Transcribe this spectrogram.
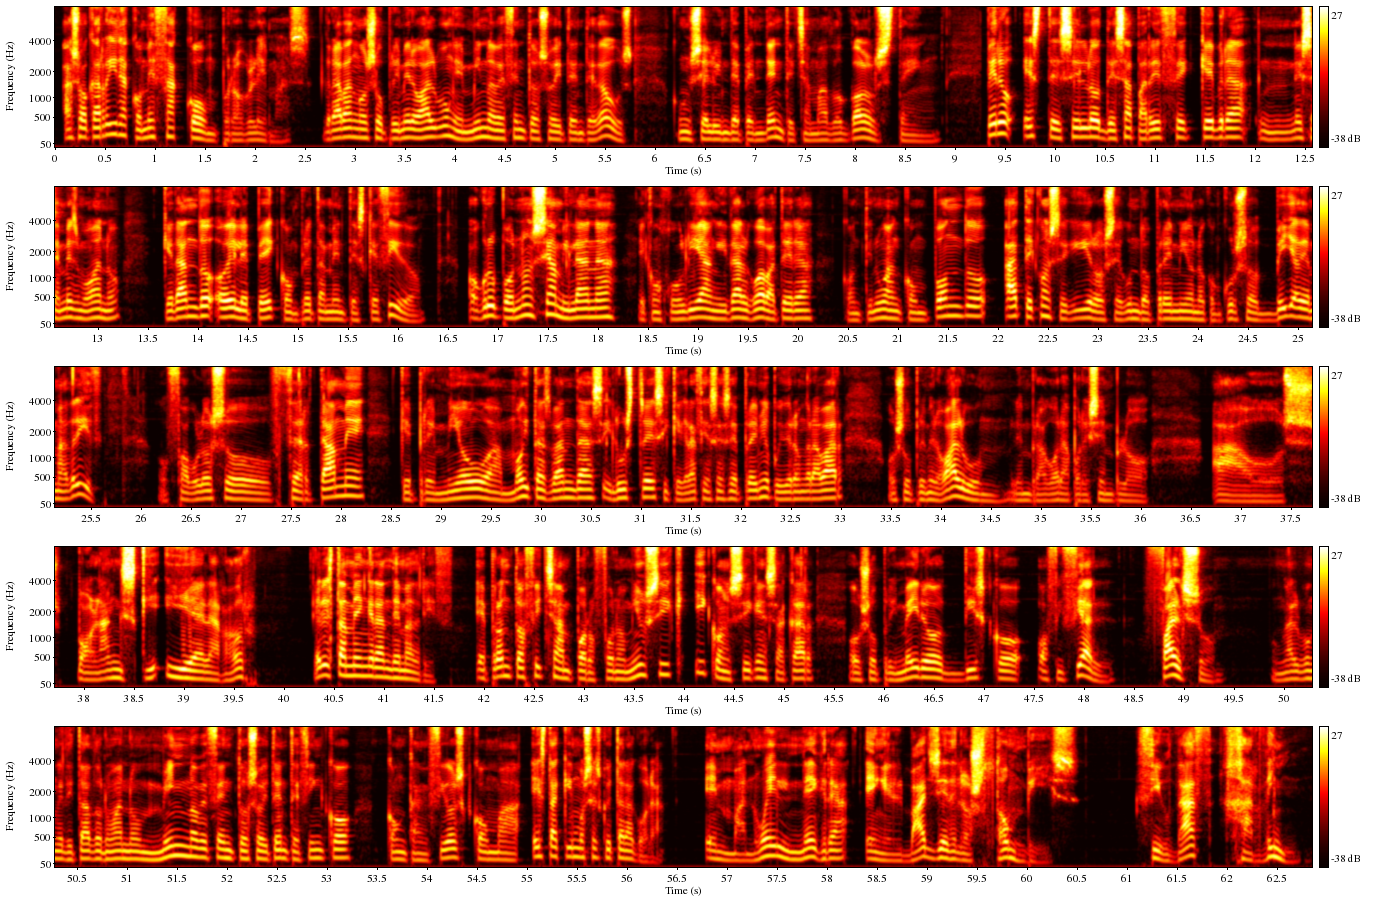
A súa carreira comeza con problemas. Gravan o seu primeiro álbum en 1982 cun selo independente chamado Goldstein, pero este selo desaparece, quebra mm, nese mesmo ano quedando o LP completamente esquecido. O grupo non se amilana e con Julián Hidalgo a batera continúan compondo ate conseguir o segundo premio no concurso Villa de Madrid, o fabuloso certame que premiou a moitas bandas ilustres e que gracias a ese premio puderon gravar o seu primeiro álbum. Lembro agora, por exemplo, aos Polanski e El Error. Eles tamén eran de Madrid e pronto fichan por Phonomusic e consiguen sacar o seu primeiro disco oficial, Falso, un álbum editado no ano 1985 con cancións como esta que imos escutar agora, Emmanuel Negra en el Valle de los Zombies, Ciudad Jardín.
